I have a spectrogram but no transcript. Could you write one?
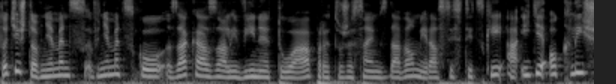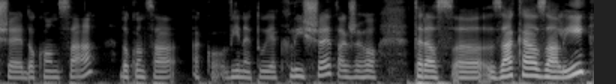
Totižto v, Nemec- v Nemecku zakázali Vinetua, pretože sa im zdá veľmi rasistický a ide o kliše dokonca dokonca ako je kliše, takže ho teraz e, zakázali.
